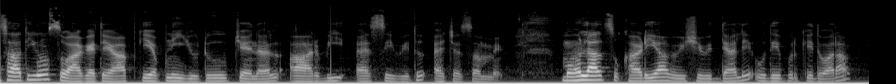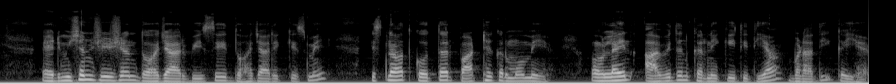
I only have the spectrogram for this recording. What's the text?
साथियों, स्वागत है आपकी अपनी YouTube channel R B S C with H S M में। मोहनलाल सुखाड़िया विश्वविद्यालय उदयपुर के द्वारा एडमिशन सेशन 2020 से 2021 में स्नातकोत्तर पाठ्यक्रमों में ऑनलाइन आवेदन करने की तिथियाँ बढ़ा दी गई है।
